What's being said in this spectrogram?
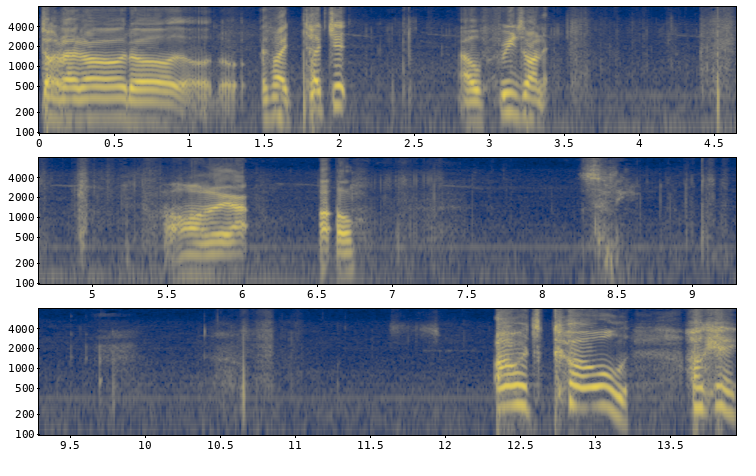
Da da da da da. If I touch it, I will freeze on it. Oh yeah. Uh oh. Something. Oh, it's cold. Okay,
